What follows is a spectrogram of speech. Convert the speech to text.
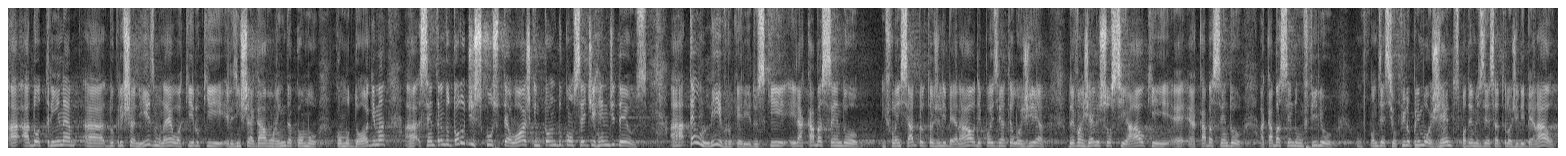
a, a doutrina a, do cristianismo, né, ou aquilo que eles enxergavam ainda como, como dogma, a, centrando todo o discurso teológico em torno do conceito de reino de Deus. tem um livro, queridos, que ele acaba sendo influenciado pela teologia liberal, depois vem a teologia do evangelho social, que é, é acaba, sendo, acaba sendo um filho, um, vamos dizer assim, um filho primogênito, podemos dizer assim, da teologia liberal,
